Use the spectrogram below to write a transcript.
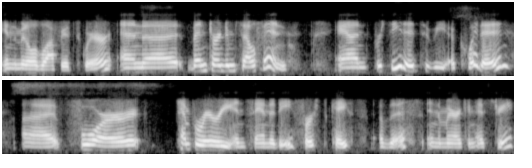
in the middle of Lafayette Square, and uh, then turned himself in and proceeded to be acquitted uh, for temporary insanity, first case of this in American history.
